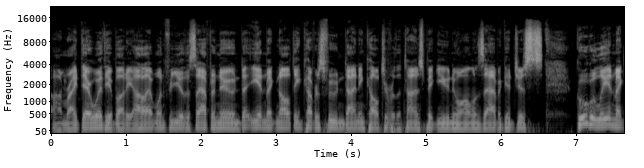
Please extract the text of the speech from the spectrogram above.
Tom. I'm right there with you, buddy. I'll have one for you this afternoon. Ian McNulty covers food and dining culture for the Times Picayune New Orleans Advocate. Just Google Ian McNulty.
